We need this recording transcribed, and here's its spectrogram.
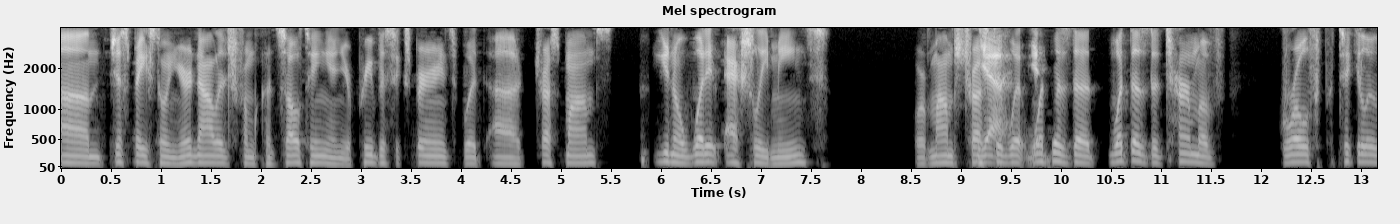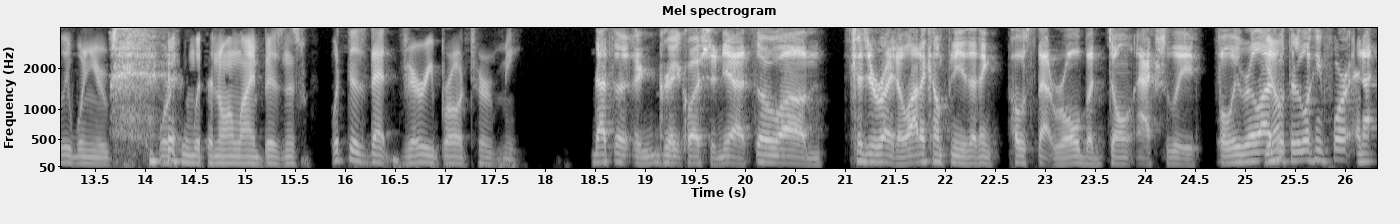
um, just based on your knowledge from consulting and your previous experience with uh, Trust Moms, you know what it actually means? Or moms trusted? Yeah, what, yeah. what does the what does the term of growth, particularly when you're working with an online business? What does that very broad term mean? That's a, a great question. Yeah. So, um, because you're right, a lot of companies I think post that role, but don't actually fully realize yep. what they're looking for. And I,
